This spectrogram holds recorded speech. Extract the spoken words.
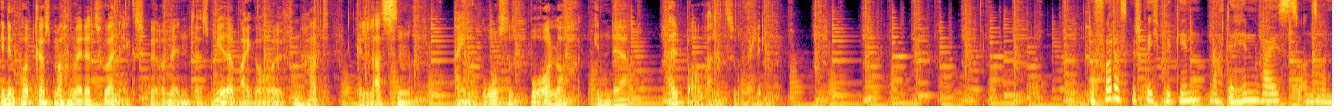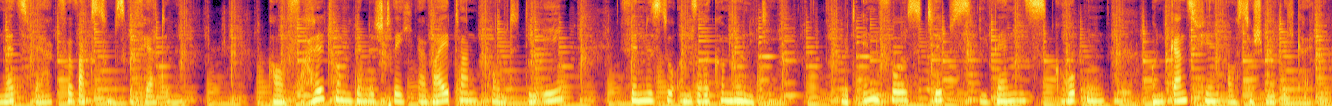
In dem Podcast machen wir dazu ein Experiment, das mir dabei geholfen hat, gelassen ein großes Bohrloch in der Altbauwand zu flicken. Bevor das Gespräch beginnt, noch der Hinweis zu unserem Netzwerk für Wachstumsgefährtinnen. Auf haltung-erweitern.de findest du unsere Community mit Infos, Tipps, Events, Gruppen und ganz vielen Austauschmöglichkeiten.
